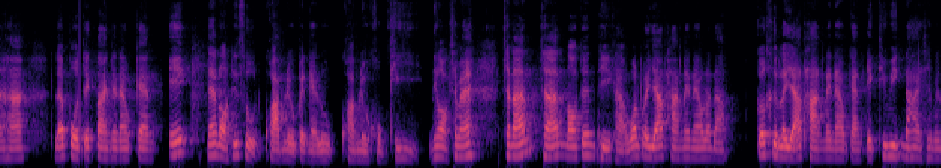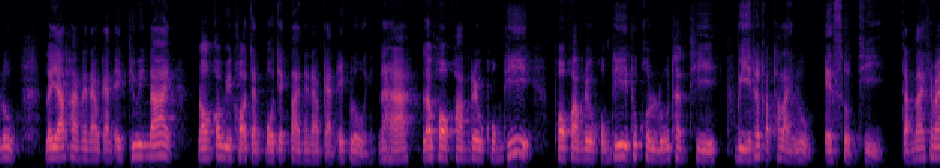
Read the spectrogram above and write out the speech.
นะฮะ และโปรเจกต์ไตในแนวแกน x แน่นอนที่สุดความเร็วเป็นไงลูก ความเร็วคงที่นึกออกใช่ไหมฉะนั้นฉะนั้นน้องเต้นทีค่ะว่าระยะทางในแนวระดับ ก็คือระยะทางในแนวแกน x ที่วิ่งได้ใช่ไหมลูก ระยะทางในแนวแกน x ที่วิ่งได้ น้องก็วิเคราะห์จากโปรเจกต์ไตในแนวแกน x เลยนะฮะแล้วพอความเร็วคงที่ พอความเร็วคงที่ทุกคนรู้ทันที v เท่ากับเท่าไหร่ลูก s ส่วน t จำได้ใช่ไหม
